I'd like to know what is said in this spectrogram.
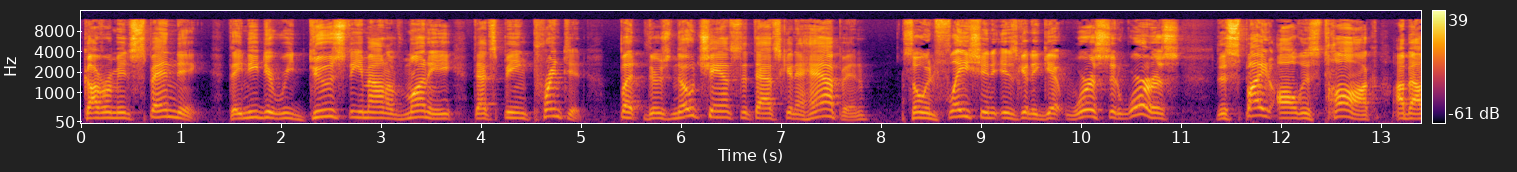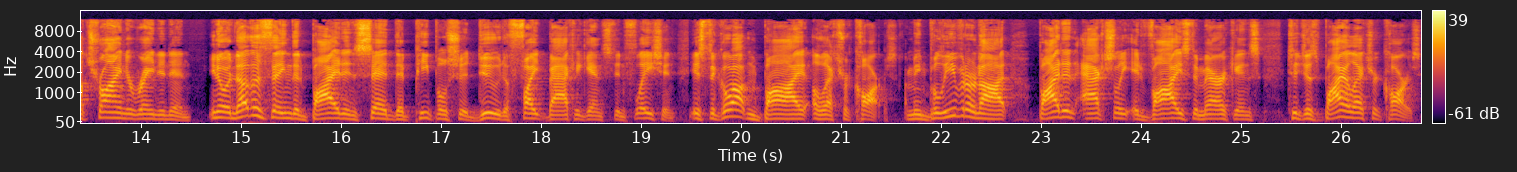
government spending. They need to reduce the amount of money that's being printed. But there's no chance that that's going to happen so inflation is going to get worse and worse despite all this talk about trying to rein it in. You know, another thing that Biden said that people should do to fight back against inflation is to go out and buy electric cars. I mean, believe it or not, Biden actually advised Americans to just buy electric cars.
